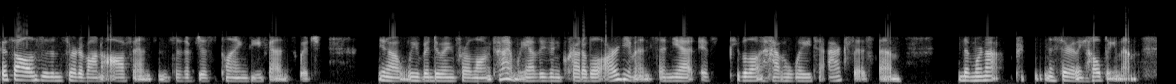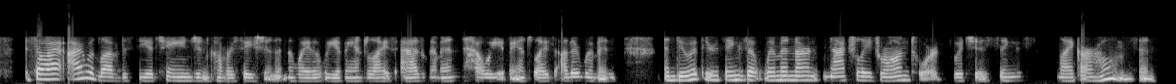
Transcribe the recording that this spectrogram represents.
Catholicism sort of on offense instead of just playing defense, which you know we've been doing for a long time. We have these incredible arguments, and yet if people don't have a way to access them, then we're not necessarily helping them. So I, I would love to see a change in conversation in the way that we evangelize as women, how we evangelize other women, and do it through things that women are naturally drawn towards, which is things like our homes and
